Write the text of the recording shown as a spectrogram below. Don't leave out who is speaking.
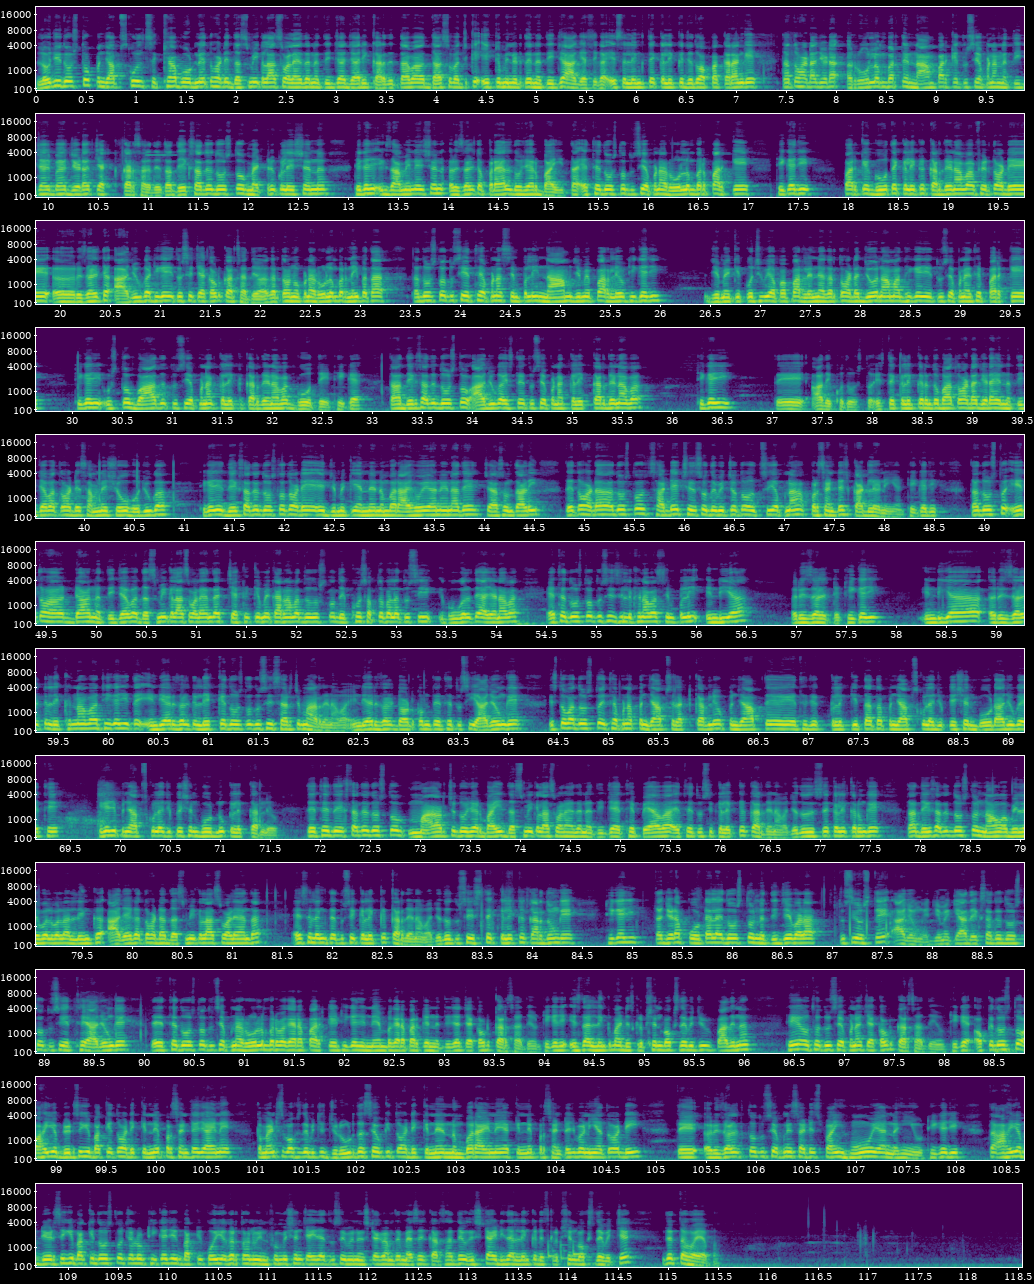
Speaker 1: ਲੋ ਜੀ ਦੋਸਤੋ ਪੰਜਾਬ ਸਕੂਲ ਸਿੱਖਿਆ ਬੋਰਡ ਨੇ ਤੁਹਾਡੇ 10ਵੀਂ ਕਲਾਸ ਵਾਲਿਆਂ ਦਾ ਨਤੀਜਾ ਜਾਰੀ ਕਰ ਦਿੱਤਾ ਵਾ 10:01 ਮਿੰਟ ਤੇ ਨਤੀਜਾ ਆ ਗਿਆ ਸੀਗਾ ਇਸ ਲਿੰਕ ਤੇ ਕਲਿੱਕ ਜਦੋਂ ਆਪਾਂ ਕਰਾਂਗੇ ਤਾਂ ਤੁਹਾਡਾ ਜਿਹੜਾ ਰੋਲ ਨੰਬਰ ਤੇ ਨਾਮ ਭਰ ਕੇ ਤੁਸੀਂ ਆਪਣਾ ਨਤੀਜਾ ਜਿਹੜਾ ਚੈੱਕ ਕਰ ਸਕਦੇ ਤਾਂ ਦੇਖ ਸਕਦੇ ਹੋ ਦੋਸਤੋ ਮੈਟ੍ਰਿਕੂਲੇਸ਼ਨ ਠੀਕ ਹੈ ਜੀ ਐਗਜ਼ਾਮੀਨੇਸ਼ਨ ਰਿਜ਼ਲਟ ਅਪ੍ਰੈਲ 2022 ਤਾਂ ਇੱਥੇ ਦੋਸਤੋ ਤੁਸੀਂ ਆਪਣਾ ਰੋਲ ਨੰਬਰ ਭਰ ਕੇ ਠੀਕ ਹੈ ਜੀ ਭਰ ਕੇ ਗੋ ਤੇ ਕਲਿੱਕ ਕਰ ਦੇਣਾ ਵਾ ਫਿਰ ਤੁਹਾਡੇ ਰਿਜ਼ਲਟ ਆ ਜਾਊਗਾ ਠੀਕ ਹੈ ਜੀ ਤੁਸੀਂ ਚੈੱਕ ਆਊਟ ਕਰ ਸਕਦੇ ਹੋ ਅਗਰ ਤੁਹਾਨੂੰ ਆਪਣਾ ਰੋਲ ਨੰਬਰ ਨਹੀਂ ਪਤਾ ਤਾਂ ਦੋਸਤੋ ਤੁਸੀਂ ਇੱਥੇ ਆਪਣਾ ਸਿੰਪਲੀ ਨਾਮ ਜਿਵੇਂ ਭਰ ਲਿਓ ਠੀਕ ਹੈ ਜੀ ਜਿਵੇਂ ਕਿ ਕੁਝ ਵੀ ਆਪਾਂ ਭਰ ਲੈਣੇ ਅਗਰ ਤੁਹਾਡਾ ਜੋ ਨਾਮ ਆ ਠੀਕ ਹੈ ਜੀ ਤੁਸੀਂ ਆਪਣਾ ਇੱਥੇ ਭਰ ਕੇ ਠੀਕ ਹੈ ਜੀ ਉਸ ਤੋਂ ਬਾਅਦ ਤੁਸੀਂ ਆਪਣਾ ਕਲਿੱਕ ਕਰ ਦੇਣਾ ਵਾ ਗੋ ਤੇ ਠੀਕ ਹੈ ਤਾਂ ਦੇਖ ਸਕਦੇ ਦੋਸਤੋ ਆ ਜਾਊਗਾ ਇਸ ਤੇ ਤੁਸੀਂ ਆਪਣਾ ਕਲਿੱਕ ਕਰ ਦੇਣਾ ਵਾ ਠੀਕ ਹੈ ਜੀ ਤੇ ਆ ਦੇਖੋ ਦੋਸਤੋ ਇਸ ਤੇ ਕਲਿੱਕ ਕਰਨ ਤੋਂ ਬਾਅਦ ਤੁਹਾਡਾ ਜਿਹੜਾ ਇਹ ਨਤੀਜਾ ਵਾ ਤੁਹਾਡੇ ਸਾਹਮਣੇ ਸ਼ੋ ਹੋ ਜਾਊਗਾ ਠੀਕ ਹੈ ਜੀ ਦੇਖ ਸਕਦੇ ਦੋਸਤੋ ਤੁਹਾਡੇ ਜਿਵੇਂ ਕਿ ਇੰਨੇ ਨੰਬਰ ਆਏ ਹੋਏ ਹਨ ਇਹਨਾਂ ਦੇ 439 ਤੇ ਤੁਹਾਡਾ ਦੋਸਤੋ 650 ਦੇ ਵਿੱਚੋਂ ਤੁਸੀਂ ਆਪਣਾ ਪਰਸੈਂਟੇਜ ਕੱਢ ਲੈਣੀ ਹੈ ਠੀਕ ਹੈ ਜੀ ਤਾਂ ਦੋਸਤੋ ਇਹ ਤੁਹਾਡਾ ਨਤੀਜਾ ਵਾ 10ਵੀਂ ਕਲਾਸ ਵਾਲਿਆਂ ਦਾ ਚੈੱਕ ਕਿਵੇਂ ਕਰਨਾ ਵਾ ਦੋਸਤੋ ਦੇਖੋ ਸਭ ਤੋਂ ਪਹਿਲਾਂ ਤੁਸੀਂ ਗੂਗਲ ਤੇ ਆ ਜਾਣਾ ਵਾ ਇੱਥੇ ਦੋਸਤੋ ਤੁਸੀਂ ਲਿਖਣਾ ਵਾ ਸਿੰਪਲੀ ਇੰਡੀਆ ਰਿਜ਼ਲਟ ਠੀਕ ਹੈ ਜੀ ਇੰਡੀਆ ਰਿਜ਼ਲਟ ਲਿਖਣਾ ਵਾ, ਠੀਕ ਹੈ ਜੀ? ਤੇ ਇੰਡੀਆ ਰਿਜ਼ਲਟ ਲਿਖ ਕੇ ਦੋਸਤੋ ਤੁਸੀਂ ਸਰਚ ਮਾਰ ਦੇਣਾ ਵਾ। indiaresult.com ਤੇ ਇੱਥੇ ਤੁਸੀਂ ਆ ਜਾਓਗੇ। ਇਸ ਤੋਂ ਬਾਅਦ ਦੋਸਤੋ ਇੱਥੇ ਆਪਣਾ ਪੰਜਾਬ ਸਿਲੈਕਟ ਕਰ ਲਿਓ। ਪੰਜਾਬ ਤੇ ਇੱਥੇ ਜੇ ਕਲਿੱਕ ਕੀਤਾ ਤਾਂ ਪੰਜਾਬ ਸਕੂਲ ਐਜੂਕੇਸ਼ਨ ਬੋਰਡ ਆ ਜਾਊਗਾ ਇੱਥੇ। ਠੀਕ ਹੈ ਜੀ? ਪੰਜਾਬ ਸਕੂਲ ਐਜੂਕੇਸ਼ਨ ਬੋਰਡ ਨੂੰ ਕਲਿੱਕ ਕਰ ਲਿਓ। ਤੇ ਇੱਥੇ ਦੇਖ ਸਕਦੇ ਦੋਸਤੋ ਮਾਰਚ 2022 10ਵੀਂ ਕਲਾਸ ਵਾਲਿਆਂ ਦਾ ਨਤੀਜਾ ਇੱਥੇ ਪਿਆ ਵਾ ਇੱਥੇ ਤੁਸੀਂ ਕਲਿੱਕ ਕਰ ਦੇਣਾ ਵਾ ਜਦੋਂ ਤੁਸੀਂ ਕਲਿੱਕ ਕਰੋਗੇ ਤਾਂ ਦੇਖ ਸਕਦੇ ਦੋਸਤੋ ਨਾਓ ਅਵੇਲੇਬਲ ਵਾਲਾ ਲਿੰਕ ਆ ਜਾਏਗਾ ਤੁਹਾਡਾ 10ਵੀਂ ਕਲਾਸ ਵਾਲਿਆਂ ਦਾ ਇਸ ਲਿੰਕ ਤੇ ਤੁਸੀਂ ਕਲਿੱਕ ਕਰ ਦੇਣਾ ਵਾ ਜਦੋਂ ਤੁਸੀਂ ਇਸ ਤੇ ਕਲਿੱਕ ਕਰ ਦੋਗੇ ਠੀਕ ਹੈ ਜੀ ਤਾਂ ਜਿਹੜਾ ਪੋਰਟਲ ਹੈ ਦੋਸਤੋ ਨਤੀਜੇ ਵਾਲਾ ਤੁਸੀਂ ਉਸ ਤੇ ਆ ਜਾਓਗੇ ਜਿਵੇਂ ਕਿ ਆ ਦੇਖ ਸਕਦੇ ਹੋ ਦੋਸਤੋ ਤੁਸੀਂ ਇੱਥੇ ਆ ਜਾਓਗੇ ਤੇ ਇੱਥੇ ਦੋਸਤੋ ਤੁਸੀਂ ਆਪਣਾ ਰੋਲ ਨੰਬਰ ਵਗੈਰਾ ਭਰ ਕੇ ਠੀਕ ਹੈ ਜੀ ਨੇਮ ਵਗੈਰਾ ਭਰ ਕੇ ਨਤੀਜਾ ਚੈੱਕ ਆਊਟ ਕਰ ਸਕਦੇ ਹੋ ਠੀਕ ਹੈ ਜੀ ਇਸ ਦਾ ਲਿੰਕ ਮੈਂ ਡਿਸਕ੍ਰਿਪਸ਼ਨ ਬਾਕਸ ਦੇ ਵਿੱਚ ਵੀ ਪਾ ਦੇਣਾ ਠੀਕ ਹੈ ਉੱਥੇ ਤੁਸੀਂ ਆਪਣਾ ਚੈੱਕ ਆਊਟ ਕਰ ਸਕਦੇ ਹੋ ਠੀਕ ਹੈ ਓਕੇ ਦੋਸਤੋ ਆਹੀ ਅਪਡੇਟ ਸੀ ਬਾਕੀ ਤੁਹਾਡੇ ਕਿੰਨੇ ਪਰਸੈਂਟੇਜ ਆਏ ਨੇ ਕਮੈਂਟਸ ਬਾਕਸ ਦੇ ਵਿੱਚ ਜਰੂਰ ਦੱਸਿਓ ਕਿ ਤੁਹਾਡੇ ਕਿੰਨੇ ਨੰਬਰ ਆਏ ਨੇ ਜਾਂ ਕਿੰਨੇ ਪਰਸੈਂਟੇਜ ਬਣੀ ਹੈ ਤੁਹਾਡੀ ਤੇ ਰਿਜ਼ਲਟ ਤੋਂ ਤੁਸੀਂ ਆਪਣੀ ਸੈਟੀਸਫਾਈ ਹੋ ਜਾਂ ਨਹੀਂ ਹੋ ਠੀਕ ਹੈ ਜੀ ਤਾਂ ਆਹੀ ਅਪਡੇਟ ਸੀਗੀ ਬਾਕੀ ਦੋਸਤੋ ਚਲੋ ਠੀਕ ਹੈ ਜੀ ਬਾਕੀ ਕੋਈ ਅਗਰ ਤੁਹਾਨੂੰ ਇਨਫੋਰਮੇਸ਼ਨ ਚਾਹੀਦਾ ਤੁਸੀਂ ਮੈਨੂੰ ਇੰਸਟਾਗ੍ਰam ਤੇ ਮੈਸੇਜ ਕਰ ਸਕਦੇ ਹੋ ਇੰਸਟਾ ਆਈਡੀ ਦਾ ਲਿੰਕ ਡਿਸਕ੍ਰਿਪਸ਼ਨ ਬਾਕਸ ਦੇ ਵਿੱਚ ਦਿੱਤਾ ਹੋਇਆ ਆਪਾਂ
